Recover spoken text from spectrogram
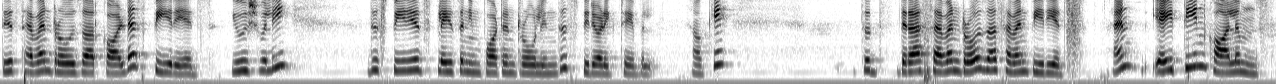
these seven rows are called as periods. Usually this periods plays an important role in this periodic table okay? So there are seven rows or seven periods and 18 columns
